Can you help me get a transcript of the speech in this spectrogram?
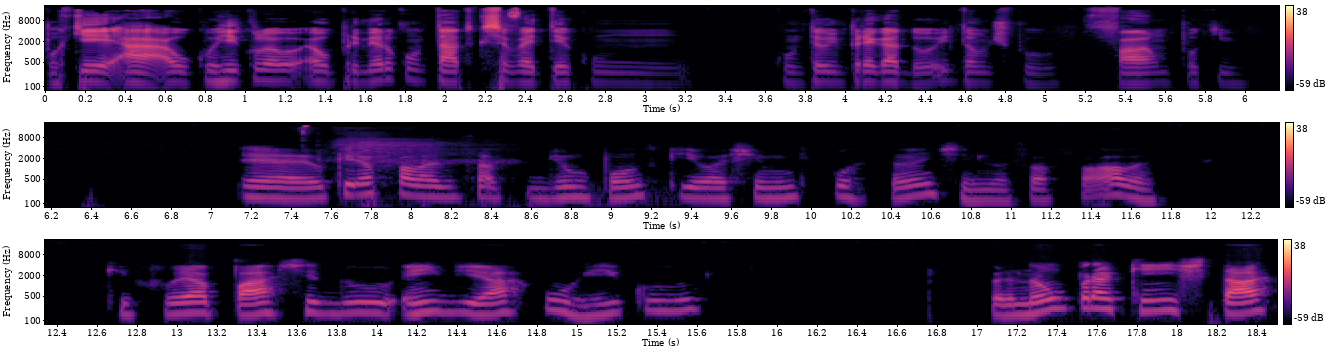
porque a, o currículo é o primeiro contato que você vai ter com com teu empregador, então tipo, fala um pouquinho. É, eu queria falar dessa, de um ponto que eu achei muito importante na sua fala, que foi a parte do enviar currículo, não para quem está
